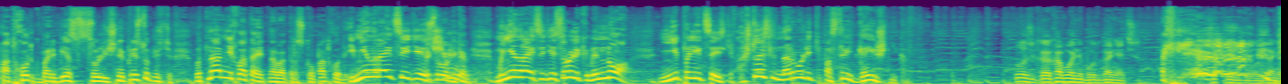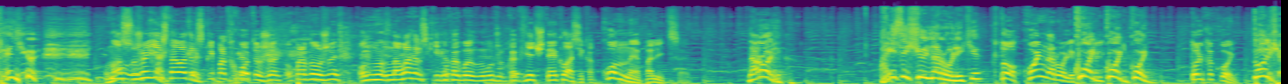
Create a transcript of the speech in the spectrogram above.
подход к борьбе с уличной преступностью. Вот нам не хватает новаторского подхода. И мне нравится идея Почему? с роликами. Мне нравится идея с роликами, но не полицейских. А что если на ролике поставить гаишников? Ну, кого они будут гонять? У нас Ну, уже есть новаторский подход, уже, правда, уже он новаторский, ну, как бы, ну, как вечная классика. Конная полиция. На роликах. А если еще и на ролике? Кто? Конь на ролике? Конь, конь, конь. Только конь. Только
